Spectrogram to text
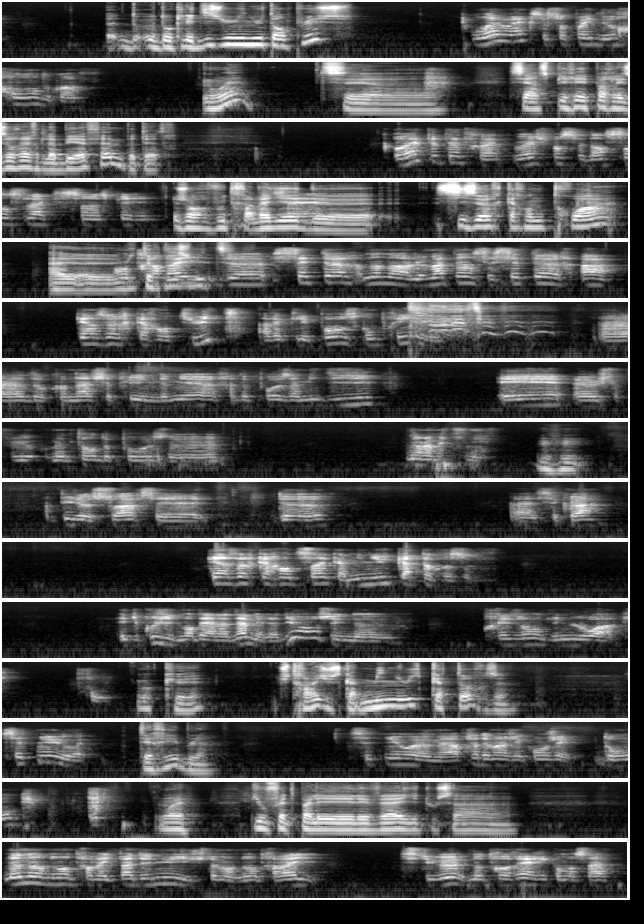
Euh, do- Donc les 18 minutes en plus? Ouais, ouais, que ce soit pas une ronde, quoi. Ouais. C'est c'est inspiré par les horaires de la BFM peut-être. Ouais, peut-être, ouais. Ouais, je pense que c'est dans ce sens-là qu'ils sont inspirés. Genre vous travaillez de 6h43 à euh, On travaille 8h18. de 7h... Non, non, le matin, c'est 7h à 15h48, avec les pauses comprises. Euh, donc on a, je sais plus, une demi-heure de pause à midi, et euh, je sais plus combien de temps de pause euh, dans la matinée. Mhm. Et puis le soir, c'est de... euh, c'est quoi? 15h45 à minuit 14. Et du coup, j'ai demandé à la dame, elle a dit, oh, c'est une euh, raison d'une loi. Ok. Tu travailles jusqu'à minuit 14 Cette nuit, ouais. Terrible. Cette nuit, ouais, mais après demain, j'ai congé. Donc, Ouais. Puis vous faites pas les, les veilles, tout ça. euh. non, non, nous, on travaille pas de nuit, justement. Nous, on travaille, si tu veux, notre horaire, il commence à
